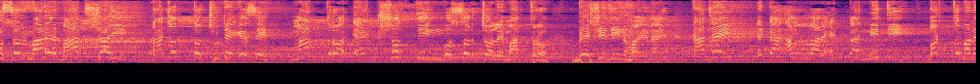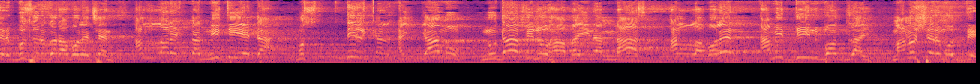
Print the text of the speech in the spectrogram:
মুসলমানের বাদশাহী রাজত্ব ছুটে গেছে, মাত্র একশো তিন বছর চলে মাত্র, বেশি দিন হয় নাই। কাজেই এটা আল্লাহর একটা নীতি। বর্তমানের বুজুর্গরা বলেছেন, আল্লাহর একটা নীতি এটা আল্লাহ বলেন, আমি দিন বদলাই মানুষের মধ্যে।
